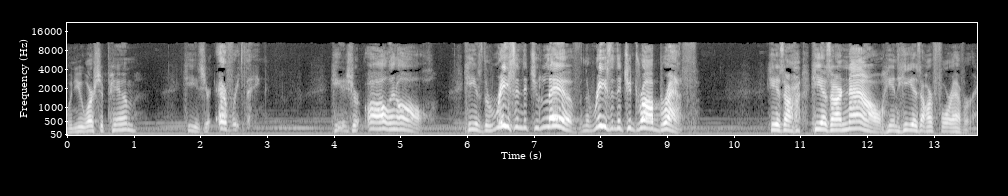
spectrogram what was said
When you worship Him, He is your everything. He is your all in all. He is the reason that you live and the reason that you draw breath. He is our, he is our now and He is our forever.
